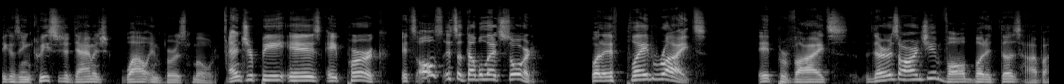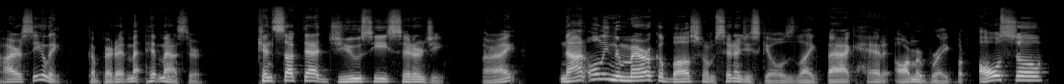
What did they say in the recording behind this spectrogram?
because it increases your damage while in burst mode. Entropy is a perk. It's also it's a double-edged sword. But if played right, it provides there is RNG involved, but it does have a higher ceiling compared to Hitmaster, can suck that juicy synergy. All right. Not only numerical buffs from synergy skills like back, head, armor break, but also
